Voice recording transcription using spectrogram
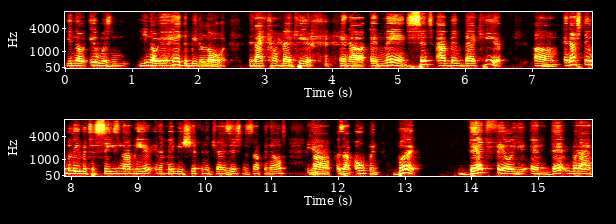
You know, it was. You know, it had to be the Lord that I come back here. And uh, and man, since I've been back here. Um, and I still believe it's a season I'm here, and it may be shifting and transition to something else yeah. because I'm open. But that failure and that what I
